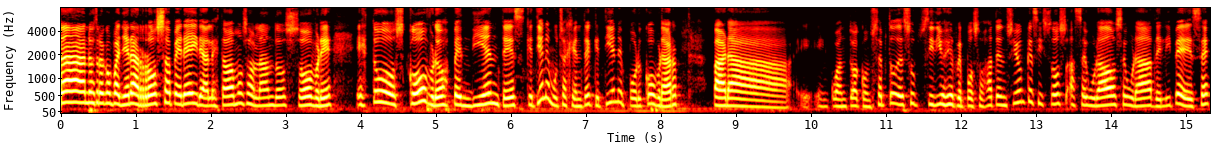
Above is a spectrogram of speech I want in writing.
está nuestra compañera Rosa Pereira. Le estábamos hablando sobre estos cobros pendientes que tiene mucha gente, que tiene por cobrar para, eh, en cuanto a concepto de subsidios y reposos. Atención que si sos asegurado o asegurada del IPS,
